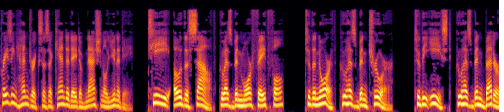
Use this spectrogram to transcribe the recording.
praising Hendricks as a candidate of national unity. T o the South, who has been more faithful? To the north, who has been truer? To the east, who has been better,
